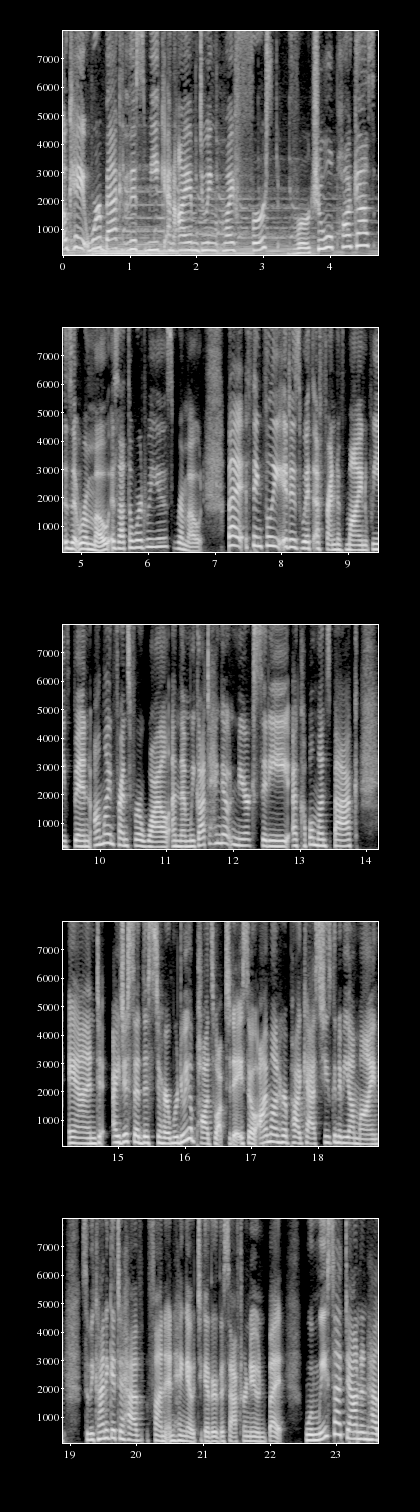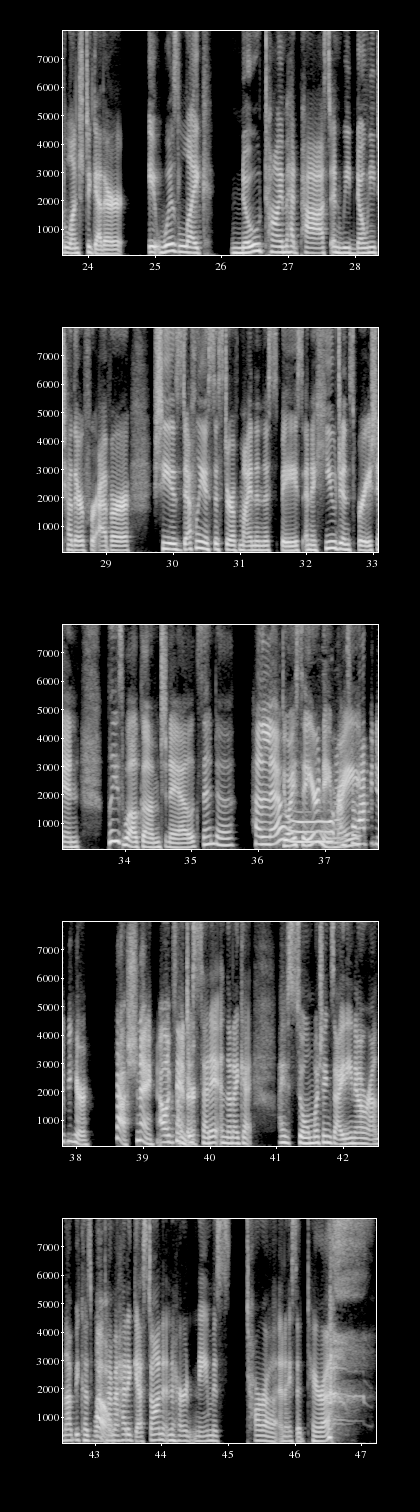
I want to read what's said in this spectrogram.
Okay, we're back this week, and I am doing my first virtual podcast. Is it remote? Is that the word we use? Remote. But thankfully, it is with a friend of mine. We've been online friends for a while, and then we got to hang out in New York City a couple months back. And I just said this to her we're doing a pod swap today. So I'm on her podcast, she's going to be on mine. So we kind of get to have fun and hang out together this afternoon. But when we sat down and had lunch together, it was like no time had passed and we'd known each other forever. She is definitely a sister of mine in this space and a huge inspiration. Please welcome Chinae Alexander. Hello. Do I say your name right? I'm so happy to be here. Yeah, Chinae Alexander. I just said it and then I get, I have so much anxiety now around that because one Oh. time I had a guest on and her name is Tara and I said Tara.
